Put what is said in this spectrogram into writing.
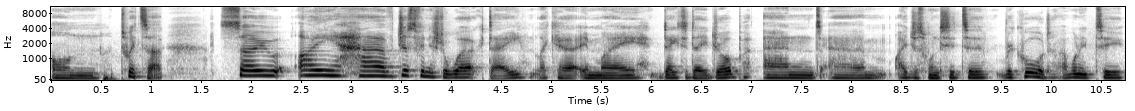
on Twitter. So I have just finished a work day, like uh, in my day to day job, and um, I just wanted to record. I wanted to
